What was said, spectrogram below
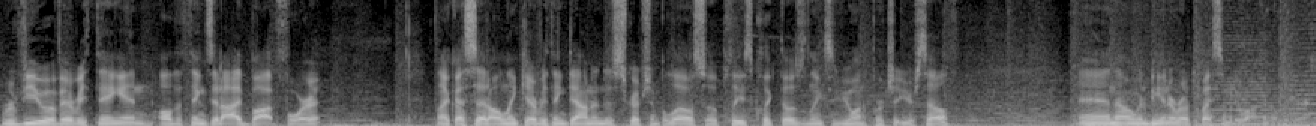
review of everything and all the things that I bought for it. Like I said, I'll link everything down in the description below, so please click those links if you want to purchase it yourself. And now I'm going to be interrupted by somebody walking over here.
